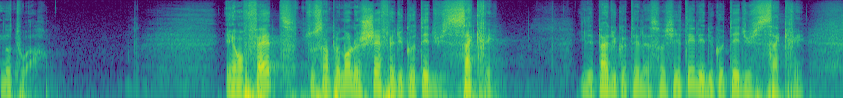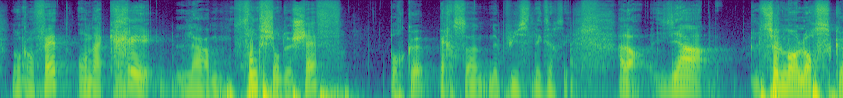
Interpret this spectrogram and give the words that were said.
notoire. Et en fait, tout simplement, le chef est du côté du sacré. Il n'est pas du côté de la société, il est du côté du sacré. Donc en fait, on a créé la fonction de chef pour que personne ne puisse l'exercer. Alors, il y a seulement lorsque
